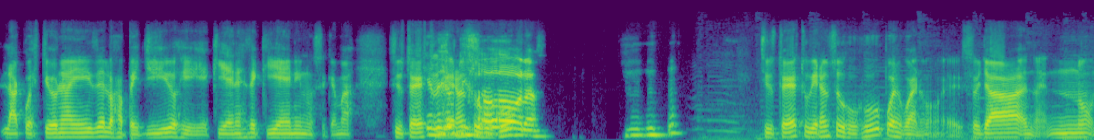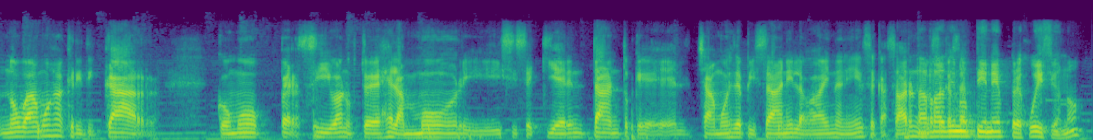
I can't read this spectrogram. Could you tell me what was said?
la cuestión ahí de los apellidos y de quién es de quién y no sé qué más. Si ustedes ¿Quién es el tuvieran su juju- si ustedes tuvieran su juju, pues bueno, eso ya no, no vamos a criticar cómo perciban ustedes el amor y, si se quieren tanto que el chamo es de Pisani y la vaina y se casaron. Esta no se radio no tiene prejuicios, ¿no?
